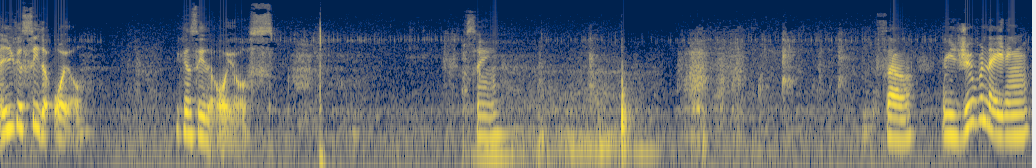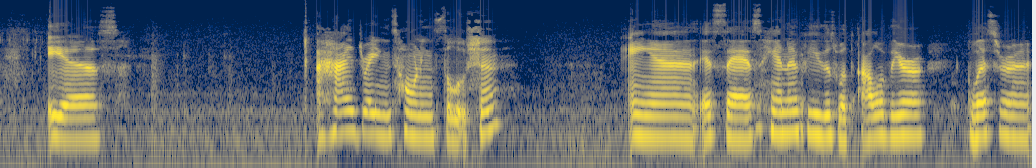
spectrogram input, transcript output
And you can see the oil. You can see the oils. See? So, rejuvenating is a hydrating toning solution. And it says hand infused with aloe vera, glycerin,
